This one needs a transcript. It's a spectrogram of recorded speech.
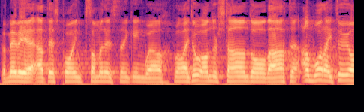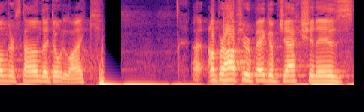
But maybe at this point, someone is thinking, well, well, I don't understand all that, and what I do understand, I don't like. Uh, and perhaps your big objection is,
